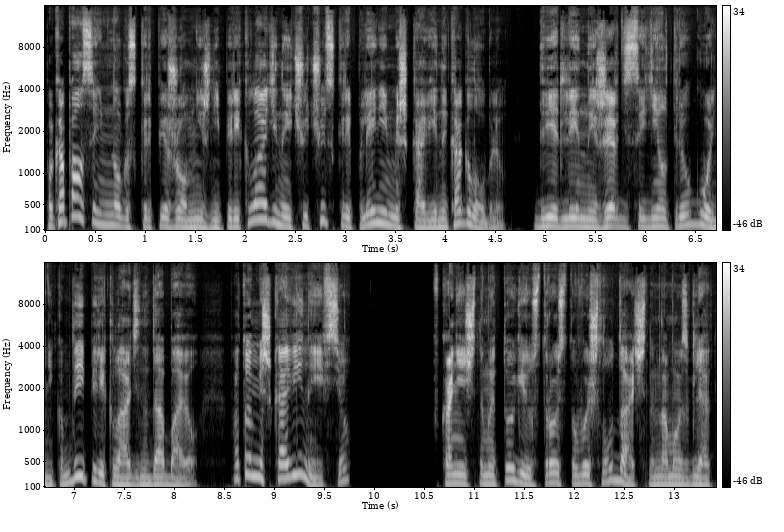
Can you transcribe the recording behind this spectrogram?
Покопался немного с крепежом нижней перекладины и чуть-чуть с креплением мешковины к оглоблю. Две длинные жерди соединил треугольником, да и перекладины добавил. Потом мешковины и все. В конечном итоге устройство вышло удачным, на мой взгляд,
